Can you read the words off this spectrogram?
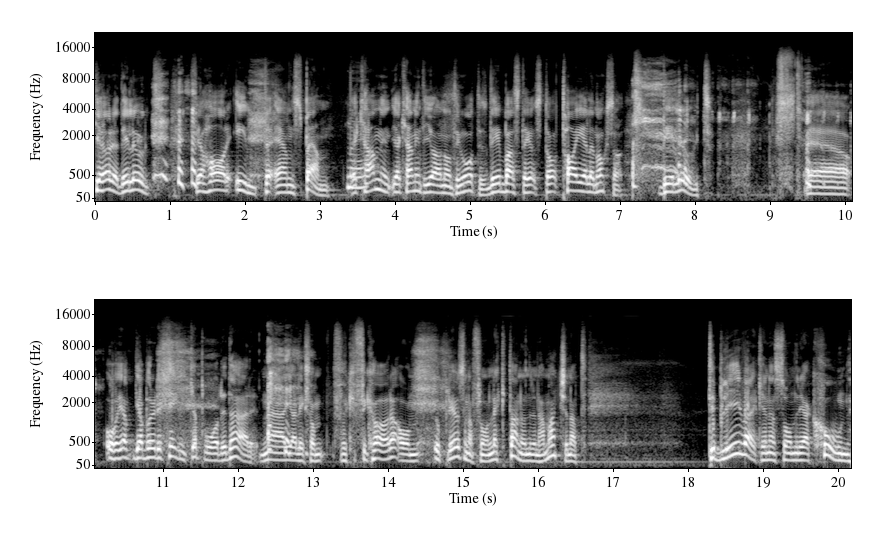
gör det, det är lugnt. För jag har inte en spänn. Jag kan, jag kan inte göra någonting åt det. Det är bara sta- ta elen också. Det är lugnt. Eh, och jag, jag började tänka på det där när jag liksom fick, höra om upplevelserna från läktaren under den här matchen. Att det blir verkligen en sån reaktion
